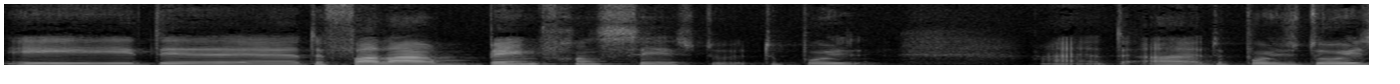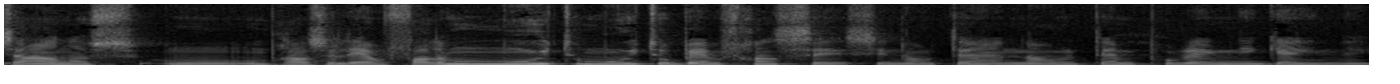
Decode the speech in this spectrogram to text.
E de, de falar bem francês. Depois, eh, depois de dois anos, um, um, brasileiro fala muito, muito bem francês, e não tem, não tem problema ninguém, né?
